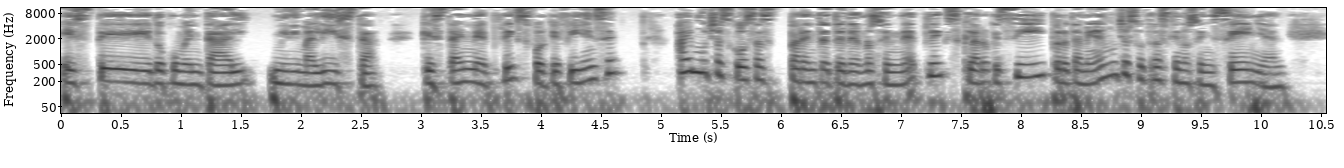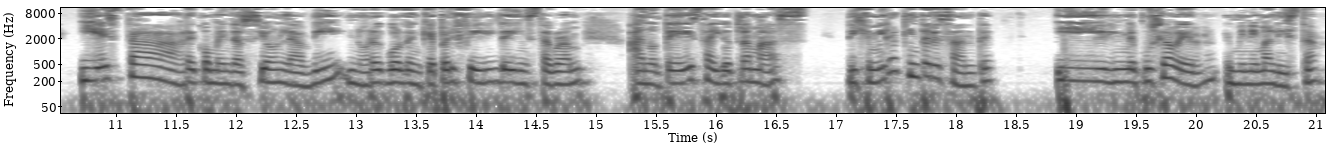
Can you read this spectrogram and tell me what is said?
este documental minimalista que está en Netflix, porque fíjense, hay muchas cosas para entretenernos en Netflix, claro que sí, pero también hay muchas otras que nos enseñan. Y esta recomendación la vi, no recuerdo en qué perfil de Instagram, anoté esa y otra más. Dije, mira qué interesante. Y me puse a ver el minimalista.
